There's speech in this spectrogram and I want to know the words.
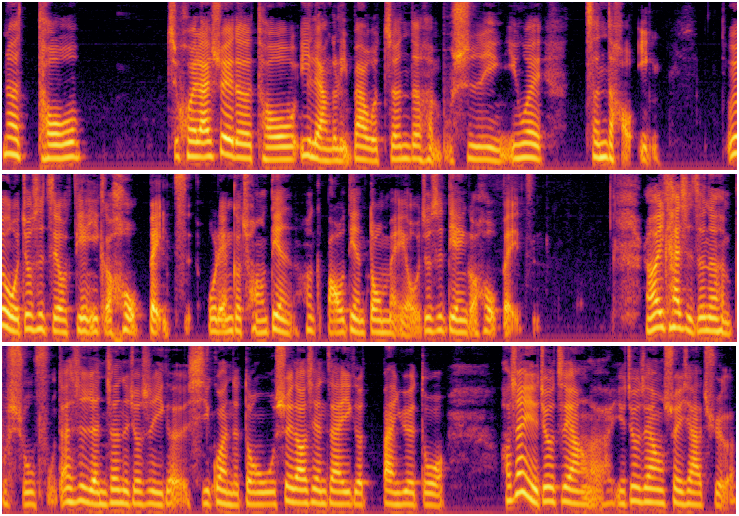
那头回来睡的头一两个礼拜，我真的很不适应，因为真的好硬。因为我就是只有垫一个厚被子，我连个床垫和薄垫都没有，就是垫一个厚被子。然后一开始真的很不舒服，但是人真的就是一个习惯的动物，睡到现在一个半月多。好像也就这样了，也就这样睡下去了，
